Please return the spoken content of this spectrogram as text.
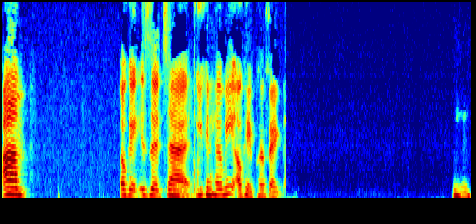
Um okay is it uh you can hear me? Okay perfect Mhm.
